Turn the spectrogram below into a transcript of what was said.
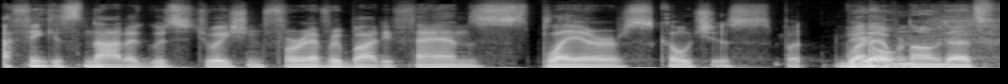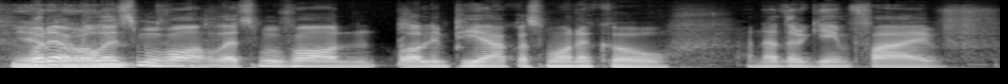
I think it's not a good situation for everybody fans, players, coaches, but We whatever. all know that. Yeah, whatever. Let's move on. Let's move on. Olympiacos Monaco, another game five.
